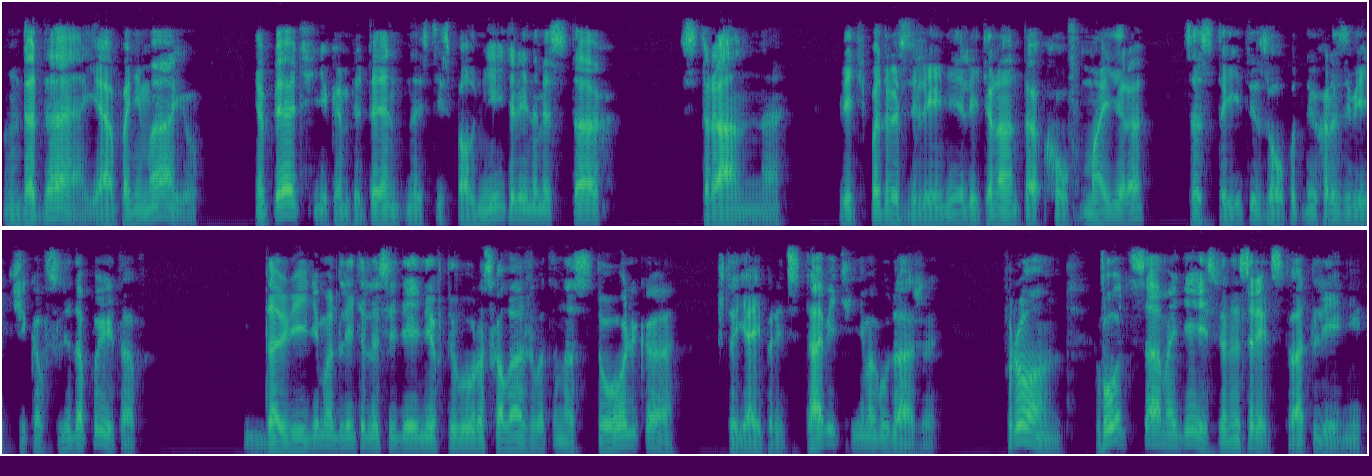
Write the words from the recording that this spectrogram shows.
Да-да, я понимаю. Опять некомпетентность исполнителей на местах. Странно, ведь подразделение лейтенанта Хоффмайера состоит из опытных разведчиков-следопытов. Да, видимо, длительное сидение в тылу расхолаживает настолько, что я и представить не могу даже. Фронт — вот самое действенное средство от лени.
